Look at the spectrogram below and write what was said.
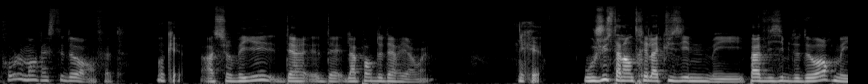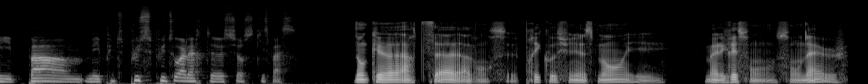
probablement resté dehors en fait. Ok. À surveiller der- der- la porte de derrière, ouais. Ok. Ou juste à l'entrée de la cuisine, mais pas visible de dehors, mais pas, mais plus, plus plutôt alerte sur ce qui se passe. Donc euh, Artsa avance précautionneusement et malgré son, son âge,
